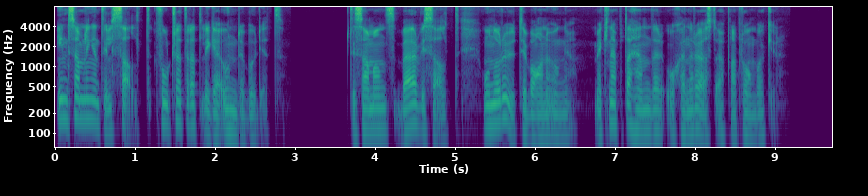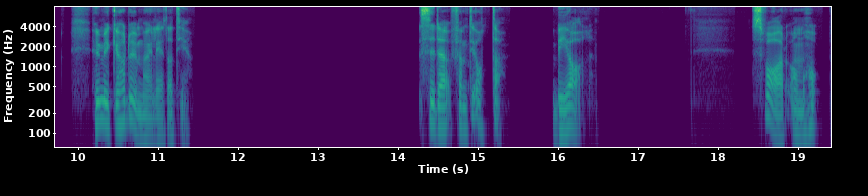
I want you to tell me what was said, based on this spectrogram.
Insamlingen till SALT fortsätter att ligga under budget. Tillsammans bär vi SALT och når ut till barn och unga med knäppta händer och generöst öppna plånböcker. Hur mycket har du möjlighet att ge? Sida 58. Bial. Svar om hopp.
